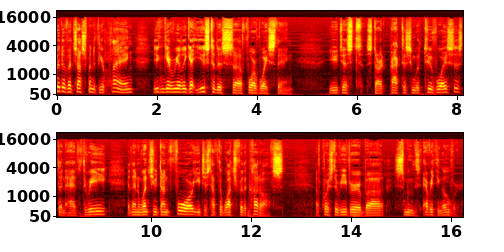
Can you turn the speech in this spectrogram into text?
Bit of adjustment if you're playing, you can get really get used to this uh, four voice thing. You just start practicing with two voices, then add three, and then once you've done four, you just have to watch for the cutoffs. Of course, the reverb uh, smooths everything over.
